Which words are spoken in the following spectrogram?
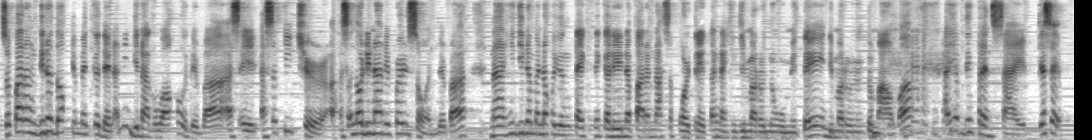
So parang dino-document ko din ano yung ginagawa ko, 'di ba? As a as a teacher, as an ordinary person, 'di ba? Na hindi naman ako yung technically na parang nasa portrait lang na hindi marunong umiti, hindi marunong tumawa. I have different side. Kasi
